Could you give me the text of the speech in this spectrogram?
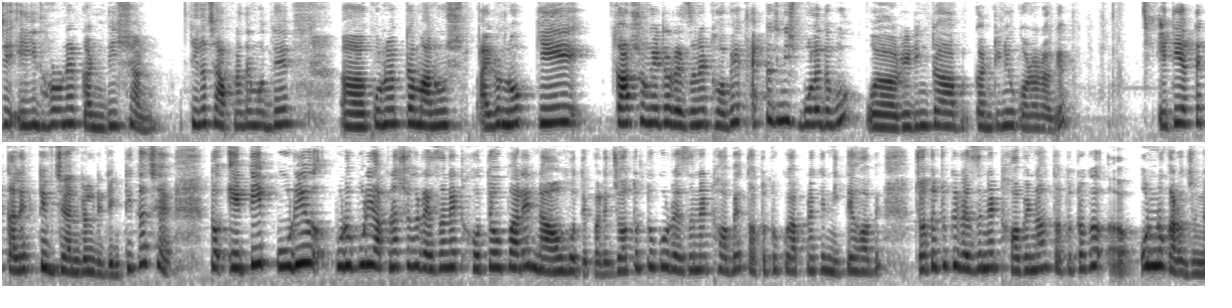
যে এই ধরনের কন্ডিশন ঠিক আছে? আপনাদের মধ্যে কোনো একটা মানুষ আই ডোন্ট নো কে কার সঙ্গে এটা রেজনেট হবে। একটা জিনিস বলে দেবো রিডিংটা কন্টিনিউ করার আগে। এটি একটা কালেকটিভ জেনারেল রিডিং ঠিক আছে? তো এটি পুরি, পুরোপুরি আপনার সঙ্গে রেজনেট হতেও পারে, নাও হতে পারে। যতটুকু রেজনেট হবে, ততটুকু আপনাকে নিতে হবে। যতটুকু রেজনেট হবে না, ততটুকু অন্য কারোর জন্য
